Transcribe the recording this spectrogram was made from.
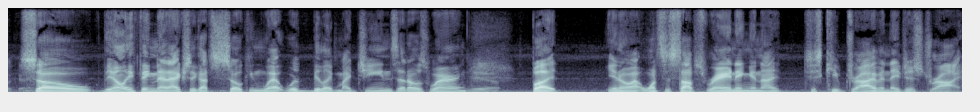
Okay. So the only thing that actually got soaking wet would be like my jeans that I was wearing. Yeah. But you know, once it stops raining and I just keep driving, they just dry.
